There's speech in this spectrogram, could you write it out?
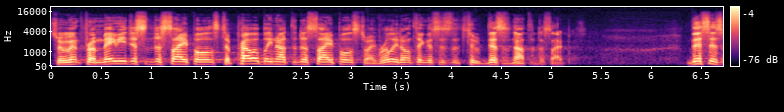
So we went from maybe just the disciples to probably not the disciples to I really don't think this is the two. This is not the disciples. This is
